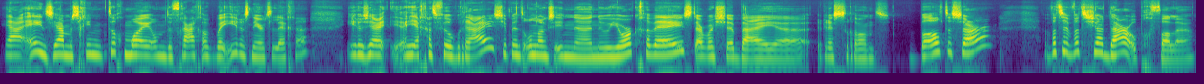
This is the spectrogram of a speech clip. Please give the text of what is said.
Ja, eens. Ja, misschien toch mooi om de vraag ook bij Iris neer te leggen. Iris, jij, gaat veel op reis. Je bent onlangs in New York geweest. Daar was je bij restaurant Balthazar. Wat, wat is jou daar opgevallen?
